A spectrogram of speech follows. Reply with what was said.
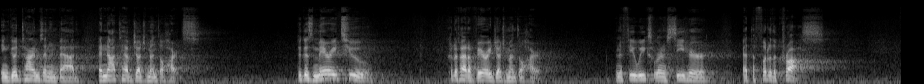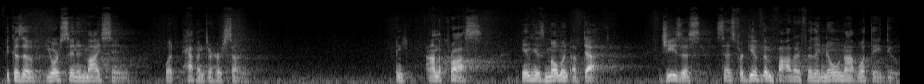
in good times and in bad, and not to have judgmental hearts. Because Mary, too, could have had a very judgmental heart. In a few weeks, we're going to see her at the foot of the cross because of your sin and my sin, what happened to her son. And on the cross, in his moment of death, Jesus says, Forgive them, Father, for they know not what they do.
